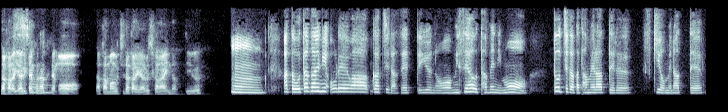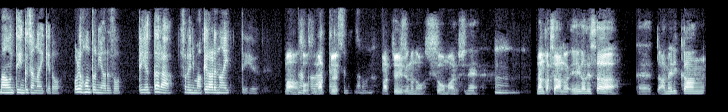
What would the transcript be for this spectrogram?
だからやりたくなくても、仲間内だからやるしかないんだっていう？うん。あと、お互いに俺はガチだぜっていうのを見せ合うためにも、どっちかがためらってるきを狙って、マウンティングじゃないけど、俺本当にやるぞって言ったら、それに負けられないっていう、まあ、なそうんですね。マッチョイズムの思想もあるしね。うん。なんかさ、あの、映画でさ、えーっと、アメリカン、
